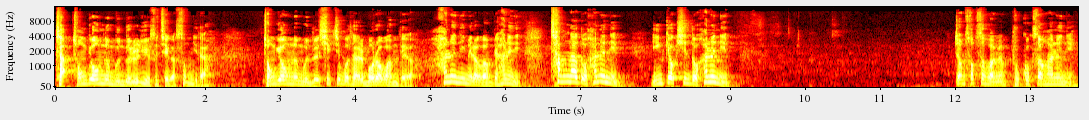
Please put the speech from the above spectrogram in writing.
자, 종교 없는 분들을 위해서 제가 쏩니다. 종교 없는 분들 십지보살을 뭐라고 하면 돼요? 하느님이라고 하면 돼요. 하느님. 참나도 하느님. 인격신도 하느님. 좀 섭섭하면 북극성 하느님.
